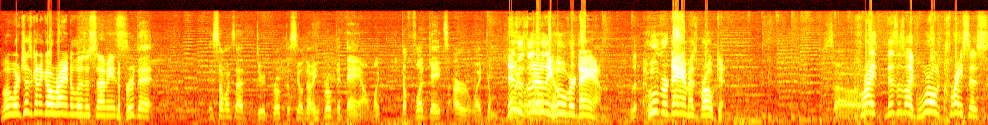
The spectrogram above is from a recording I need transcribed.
Well, we're just gonna go right into loser semis. The brood that someone said, dude broke the seal. No, he broke the dam. Like the floodgates are like completely. this is literally open. Hoover Dam. L- Hoover Dam has broken. So Cri- this is like world crisis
